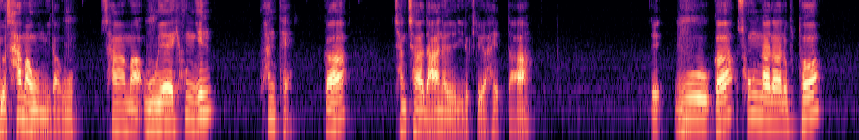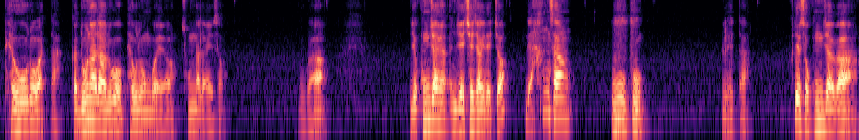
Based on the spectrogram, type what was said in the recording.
요 사마우입니다. 우 사마우의 형인 환태가 장차 난을 일으키려 했다. 네, 우가 송나라로부터 배우러 왔다. 그러니까 노나라로 배우러 온 거예요. 송나라에서 우가 이제 공자 이제 제작이 됐죠. 근데 항상 우구를 했다. 그래서 공자가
